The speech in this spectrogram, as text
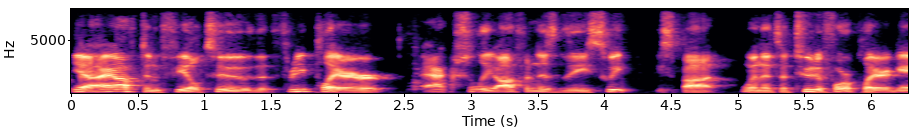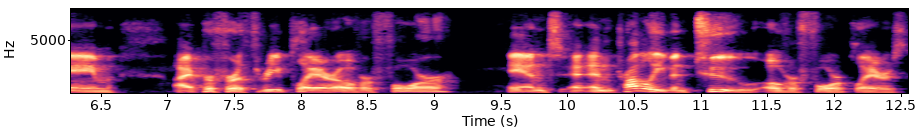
Yeah, I often feel too that three player actually often is the sweet spot when it's a two to four player game. I prefer three player over four, and and probably even two over four players,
